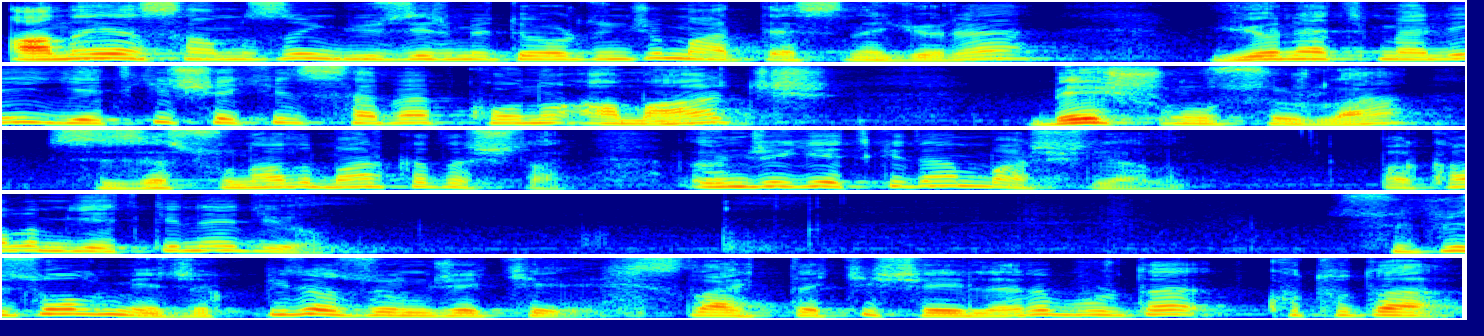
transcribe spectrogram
anayasamızın 124. maddesine göre yönetmeliği yetki, şekil, sebep, konu, amaç 5 unsurla size sunalım arkadaşlar. Önce yetkiden başlayalım. Bakalım yetki ne diyor? Sürpriz olmayacak. Biraz önceki slayttaki şeyleri burada kutuda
